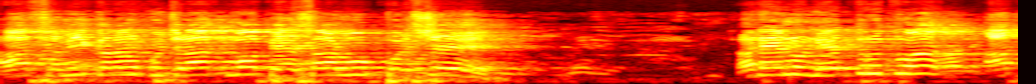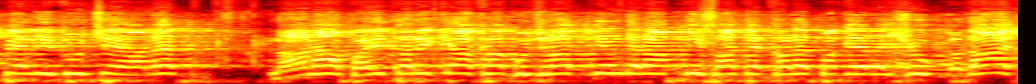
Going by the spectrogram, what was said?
આ સમીકરણ ગુજરાતમાં બેસાડવું પડશે. અને એનું નેતૃત્વ આપે લીધું છે અને નાના ભાઈ તરીકે આખા ગુજરાતની અંદર આપની સાથે ખડે પગે રહીશું. કદાચ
